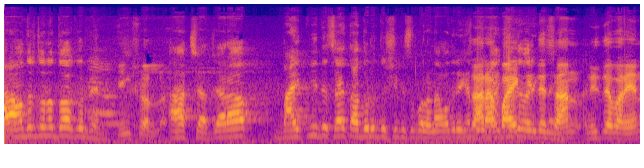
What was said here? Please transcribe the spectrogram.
আর আমাদের জন্য দোয়া করবেন। ইনশাআল্লাহ আচ্ছা যারা বাইক নিতে চায় তাদের উদ্দেশ্যে কিছু বলেন। আমাদের এখানে যারা বাইক নিতে? চান নিতে পারেন।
